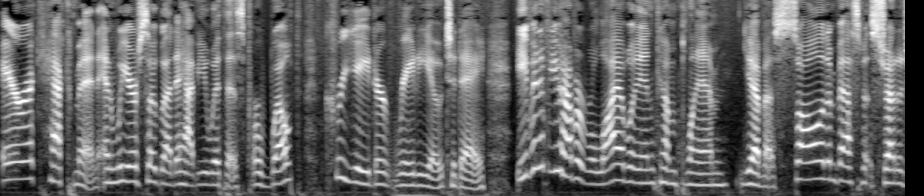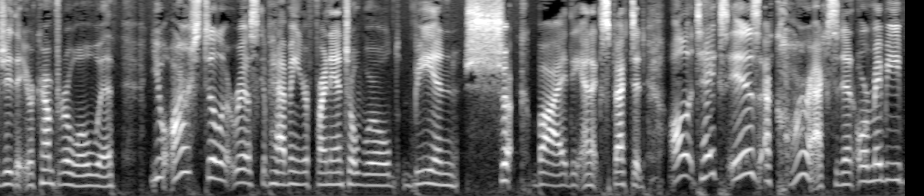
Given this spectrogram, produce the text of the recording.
Eric Heckman, and we are so glad to have you with us for Wealth Creator Radio today. Even if you have a reliable income plan, you have a solid investment strategy that you're comfortable with, you are still at risk of having your financial world being shook by the unexpected. All it takes is a car accident or maybe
